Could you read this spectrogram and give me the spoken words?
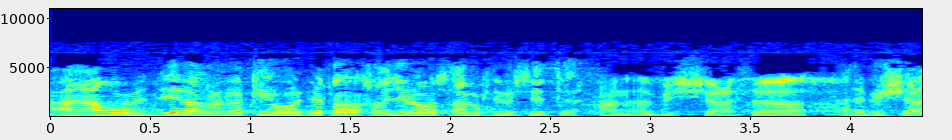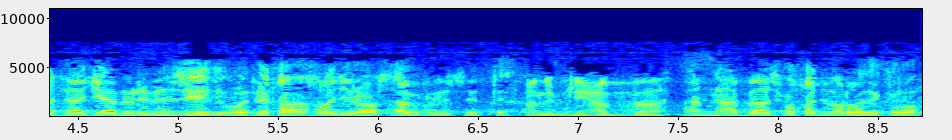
عن عمرو بن دينار المكي وهو ثقة أخرج له أصحاب كتب الستة. عن أبي الشعثاء. عن أبي الشعثاء جابر بن زيد وهو ثقة أخرج له أصحاب كتب الستة. عن ابن عباس. عن ابن عباس وقد مر ذكره.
